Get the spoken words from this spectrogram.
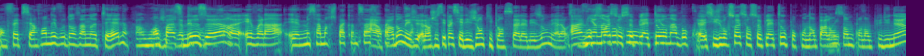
En fait, c'est un rendez-vous dans un hôtel. Ah, moi, on passe deux heures ça. et voilà. Et- mais ça marche pas comme ça. Alors, pardon, mais je, alors, je ne sais pas s'il y a des gens qui pensent ça à la maison, mais alors, si Ah, je mais vous il y en a reçois sur ce beaucoup. plateau, Il y en a beaucoup. euh, si je vous reçois sur ce plateau pour qu'on en parle Oui, ensemble pendant plus d'une heure,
